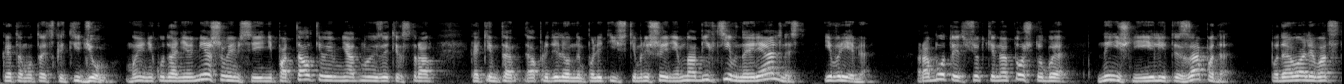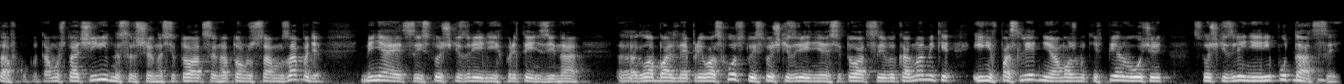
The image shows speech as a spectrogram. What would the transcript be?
к этому, так сказать, идем. Мы никуда не вмешиваемся и не подталкиваем ни одну из этих стран каким-то определенным политическим решением. Но объективная реальность и время работает все-таки на то, чтобы нынешние элиты Запада – подавали в отставку, потому что очевидно совершенно ситуация на том же самом Западе меняется и с точки зрения их претензий на глобальное превосходство и с точки зрения ситуации в экономике, и не в последнюю, а может быть и в первую очередь с точки зрения репутации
